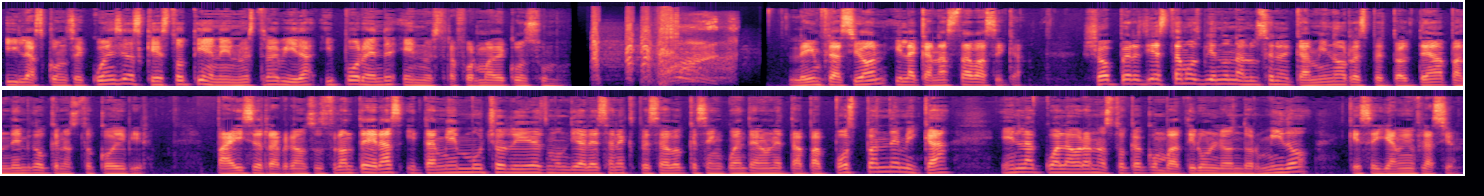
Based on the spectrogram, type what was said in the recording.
y las consecuencias que esto tiene en nuestra vida y por ende en nuestra forma de consumo. La inflación y la canasta básica. Shoppers, ya estamos viendo una luz en el camino respecto al tema pandémico que nos tocó vivir. Países reabrieron sus fronteras y también muchos líderes mundiales han expresado que se encuentran en una etapa post-pandémica en la cual ahora nos toca combatir un león dormido que se llama inflación.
